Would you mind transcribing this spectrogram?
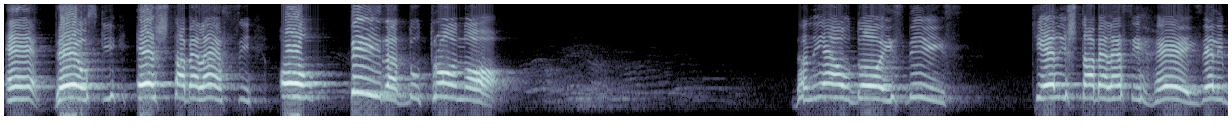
é Deus que estabelece ou tira do trono. Daniel 2 diz que ele estabelece reis, ele,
